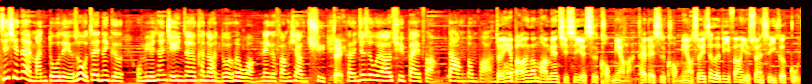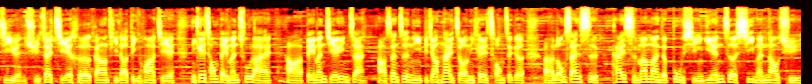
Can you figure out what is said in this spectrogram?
其实现在也蛮多的，有时候我在那个我们圆山捷运站就看到很多人会往那个方向去，对，可能就是为了要去拜访大龙洞保安宫。对，因为保安宫旁边其实也是孔庙嘛，台北市孔庙，所以这个地方也算是一个古迹园区。再结合刚刚提到迪化街，你可以从北门出来。啊，北门捷运站，啊，甚至你比较耐走，你可以从这个啊龙山寺开始，慢慢的步行，沿着西门闹区，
